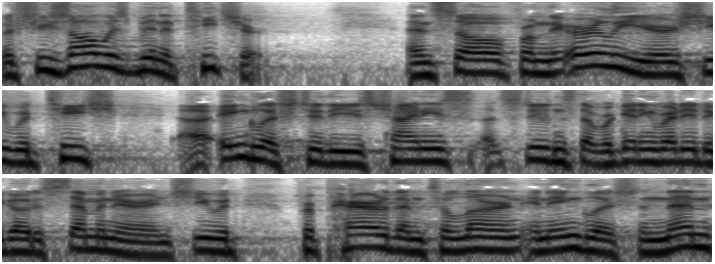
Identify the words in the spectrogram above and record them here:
But she's always been a teacher. And so from the early years, she would teach uh, English to these Chinese uh, students that were getting ready to go to seminary, and she would prepare them to learn in English. And then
